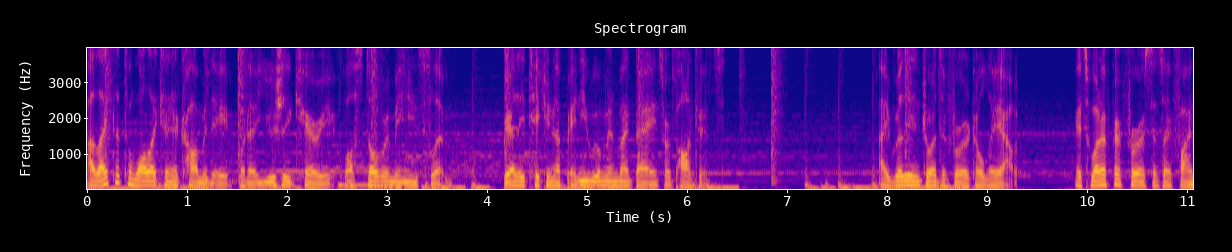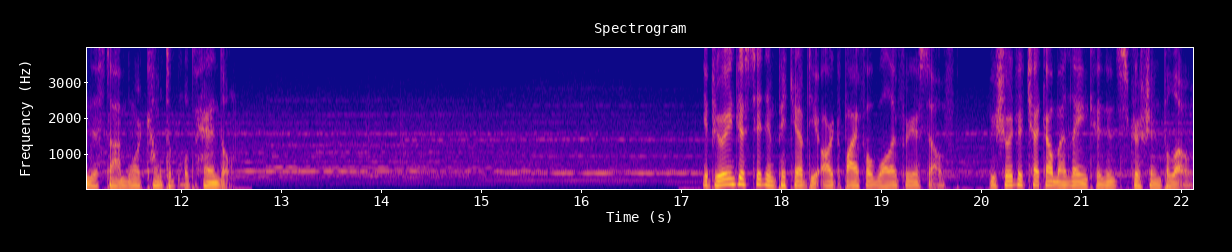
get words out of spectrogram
I like that the wallet can accommodate what I usually carry while still remaining slim, barely taking up any room in my bags or pockets. I really enjoy the vertical layout. It's what I prefer since I find this style more comfortable to handle. If you're interested in picking up the ARK Bifold wallet for yourself, be sure to check out my link in the description below.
